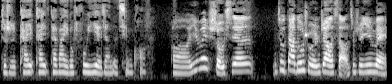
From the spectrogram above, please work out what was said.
就是开开开发一个副业这样的情况。呃，因为首先，就大多数人这样想，就是因为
